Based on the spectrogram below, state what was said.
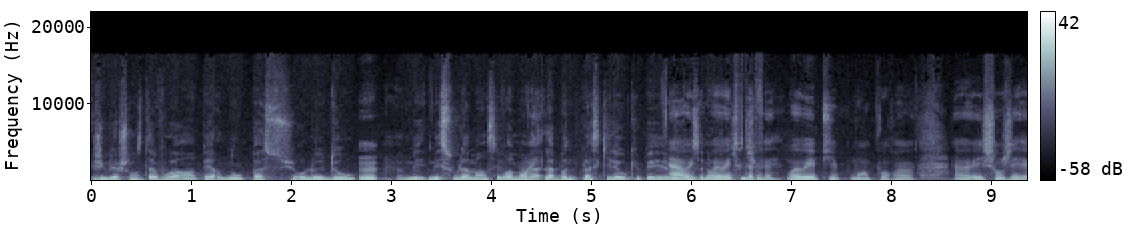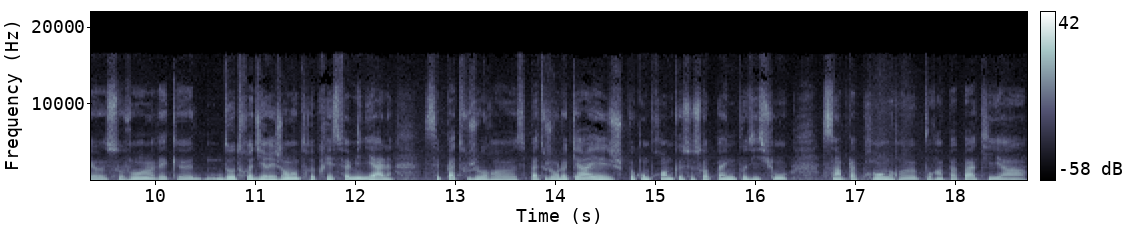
j'ai eu la chance d'avoir un père non pas sur le dos, mm. mais, mais, sous la main. C'est vraiment la, bonne place qu'il a occupée. Ah oui, oui, tout à fait. Oui, oui. Puis bon, pour euh, échanger souvent avec d'autres dirigeants d'entreprises familiales, c'est pas c'est pas toujours le cas. Et je peux comprendre que ce soit pas une position simple à prendre euh, pour un papa qui a,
